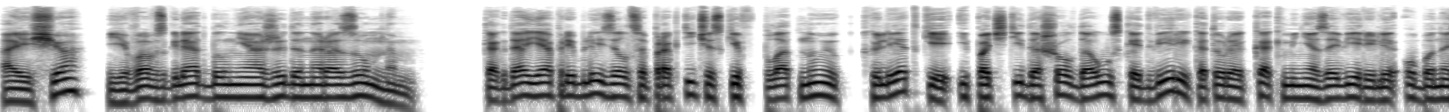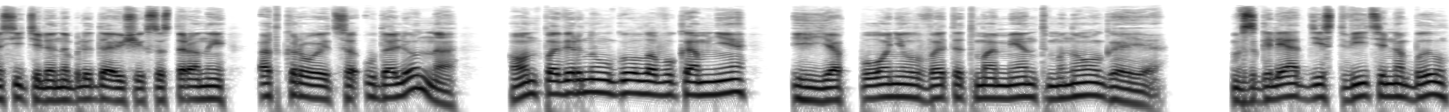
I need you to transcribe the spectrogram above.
А еще его взгляд был неожиданно разумным. Когда я приблизился практически вплотную к клетке и почти дошел до узкой двери, которая, как меня заверили оба носителя, наблюдающих со стороны, откроется удаленно, он повернул голову ко мне, и я понял в этот момент многое. Взгляд действительно был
